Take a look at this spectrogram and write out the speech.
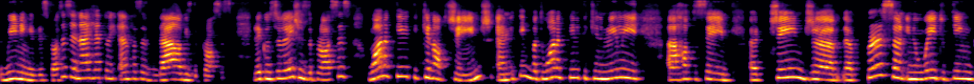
winning in this process. And I have to emphasize dialogue is the process. Reconciliation is the process. One activity cannot change anything, but one activity can really, uh, how to say, uh, change uh, a person in a way to think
